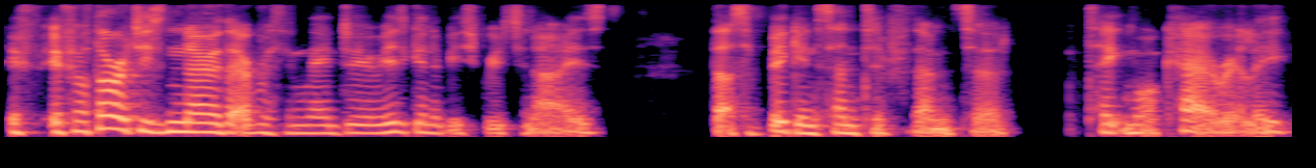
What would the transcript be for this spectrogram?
if, if authorities know that everything they do is going to be scrutinized, that's a big incentive for them to take more care, really.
